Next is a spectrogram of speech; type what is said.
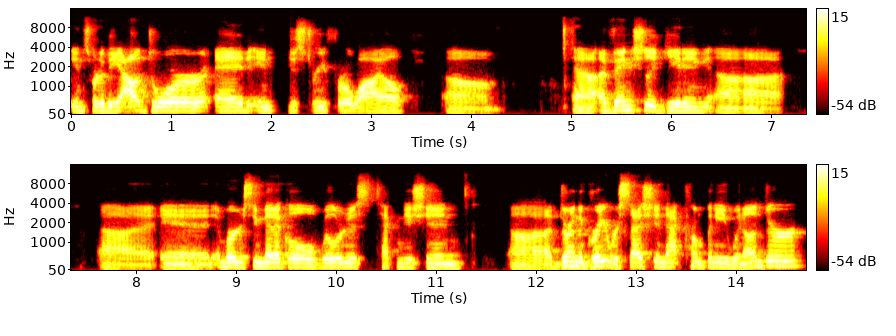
in sort of the outdoor ed industry for a while. Um, uh, eventually, getting uh, uh, an emergency medical wilderness technician. Uh, during the Great Recession, that company went under,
